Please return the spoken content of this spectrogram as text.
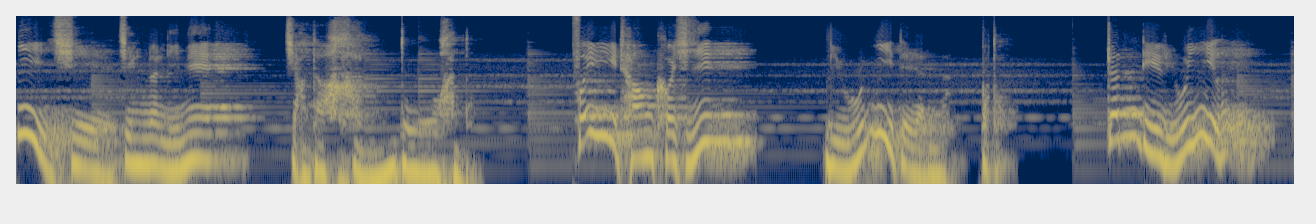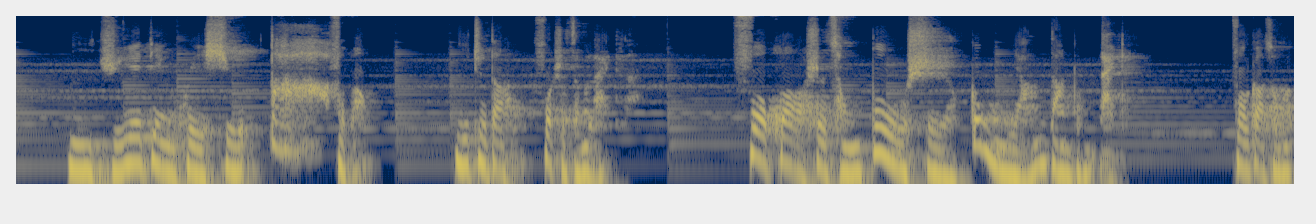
一切经论里面讲的很多很多，非常可惜，留意的人呢不多。真的留意了，你决定会修大福报。你知道福是怎么来的了？福报是从布施供养当中来的。佛告诉我们，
